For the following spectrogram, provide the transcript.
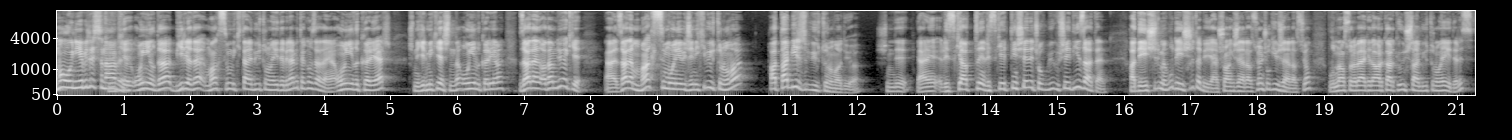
ama oynayabilirsin abi. Türkiye 10 yılda bir ya da maksimum iki tane büyük turnuvaya gidebilen bir takım zaten. Yani 10 yıllık kariyer. Şimdi 22 yaşında 10 yıllık kariyer. Zaten adam diyor ki yani zaten maksimum oynayabileceğim iki büyük turnuva hatta bir büyük turnuva diyor. Şimdi yani riske attığın, riske ettiğin şey de çok büyük bir şey değil zaten. Ha değişir mi? Bu değişir tabii. Yani şu anki jenerasyon çok iyi bir jenerasyon. Bundan sonra belki de arka arkaya 3 tane büyük turnuvaya gideriz.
